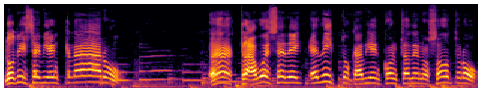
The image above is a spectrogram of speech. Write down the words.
Lo dice bien claro. Ah, clavó ese edicto que había en contra de nosotros.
